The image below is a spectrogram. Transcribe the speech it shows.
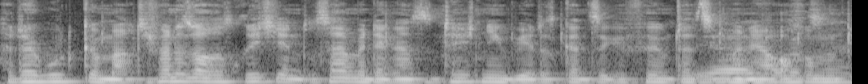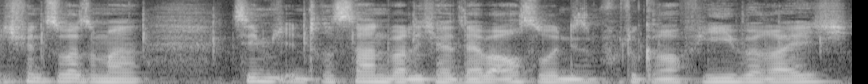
Hat er gut gemacht. Ich fand das auch richtig interessant mit der ganzen Technik, wie er das Ganze gefilmt hat. Sieht Ja, man ja auch im, sagen. ich finde sowas immer ziemlich interessant, weil ich halt selber auch so in diesem Fotografiebereich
